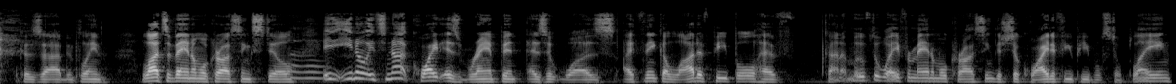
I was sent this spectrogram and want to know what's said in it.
because uh, I've been playing lots of Animal Crossing still. It- you know, it's not quite as rampant as it was. I think a lot of people have kind of moved away from Animal Crossing. There's still quite a few people still playing.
